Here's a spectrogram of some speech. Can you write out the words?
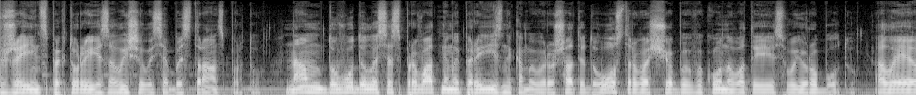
вже інспектори залишилися без транспорту. Нам доводилося з приватними перевізниками вирушати до острова, щоб виконувати свою роботу. Але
